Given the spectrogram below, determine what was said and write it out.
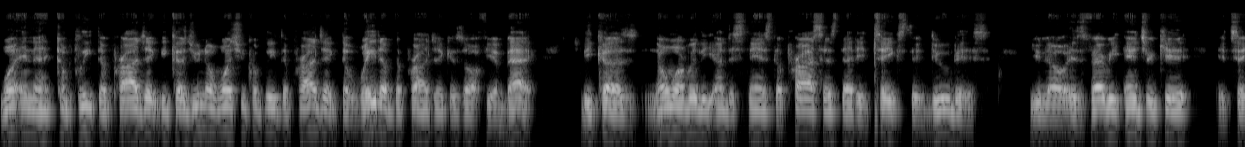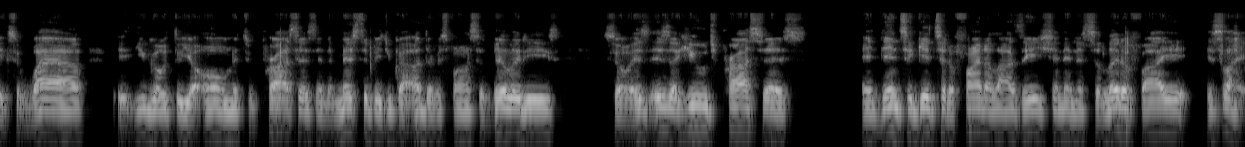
wanting to complete the project because you know once you complete the project, the weight of the project is off your back because no one really understands the process that it takes to do this. You know, it's very intricate. It takes a while. It, you go through your own mental process in the midst of it. You got other responsibilities, so it's, it's a huge process and then to get to the finalization and to solidify it, it's like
